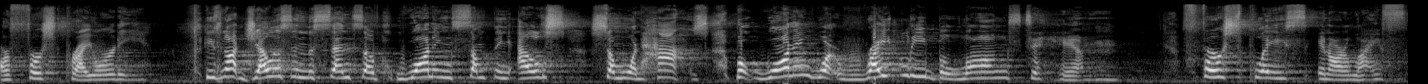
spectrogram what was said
our first priority. He's not jealous in the sense of wanting something else someone has, but wanting what rightly belongs to him. First place in our life.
